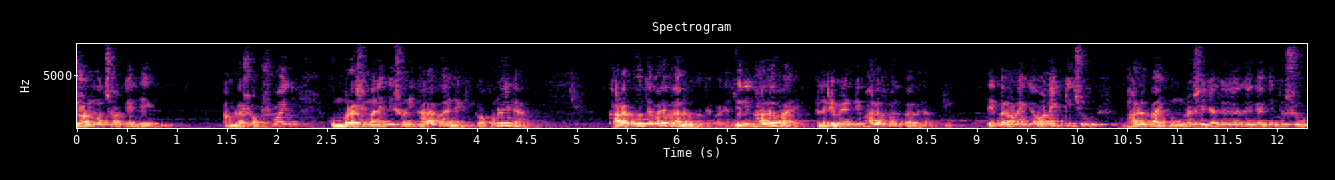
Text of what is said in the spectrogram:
জন্মছকে দেখ, আমরা সবসময় কুম্ভ রাশি মানে কি শনি খারাপ হয় নাকি? কখনোই না। খারাপ হতে পারে ভালো হতে পারে। যদি ভালো হয়, তাহলে ডেফিনেটলি ভালো ফল পাবেন আপনি। দেখবেন অনেকে অনেক কিছু ভালো পায় কুম্ভ রাশি জাতীয় কিন্তু সুখ,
